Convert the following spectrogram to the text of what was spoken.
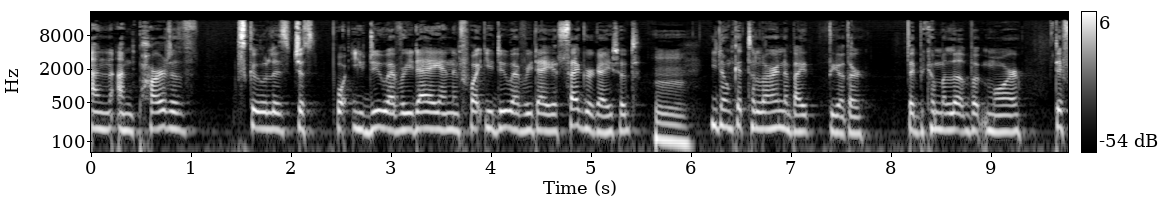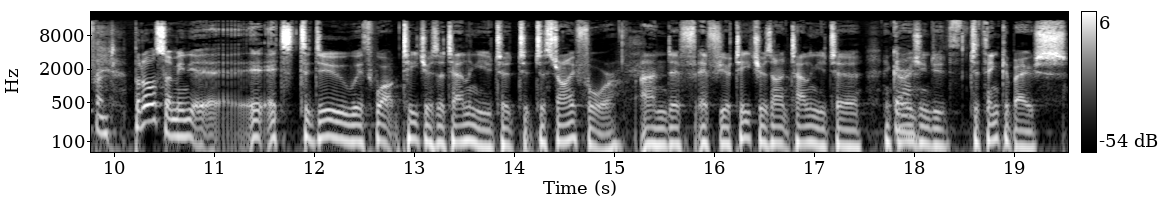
and and part of school is just what you do every day, and if what you do every day is segregated, Hmm. you don't get to learn about the other. They become a little bit more different. But also, I mean, uh, it's to do with what teachers are telling you to, to, to strive for, and if, if your teachers aren't telling you to encouraging you to think about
